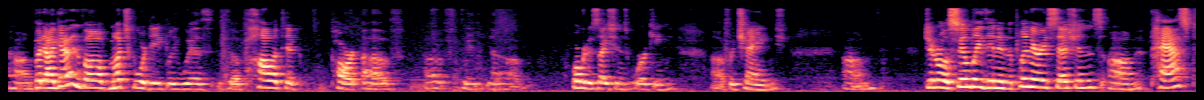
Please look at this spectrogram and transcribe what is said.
Um, but I got involved much more deeply with the politic part of of the uh, organizations working uh, for change. Um, General Assembly then in the plenary sessions um, passed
